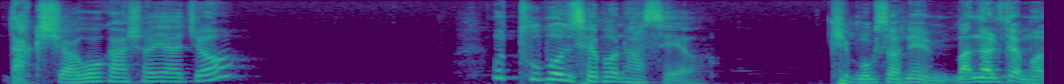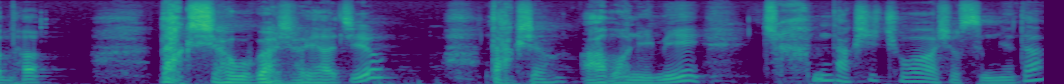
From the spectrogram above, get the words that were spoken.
낚시하고 가셔야죠. 두 번 세 번 하세요. 김 목사님 만날 때마다 낚시하고 가셔야지요. 낚시 아버님이 참 낚시 좋아하셨습니다.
